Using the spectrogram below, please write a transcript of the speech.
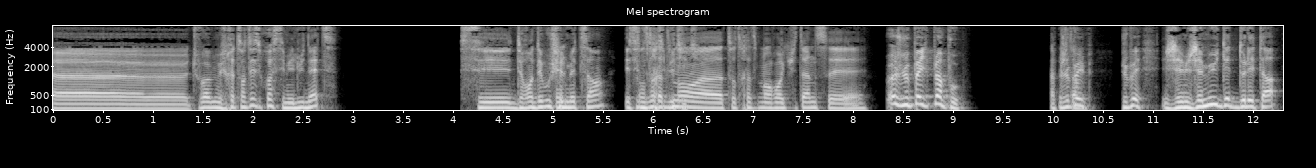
Euh, tu vois, mes frais de santé, c'est quoi? C'est mes lunettes. C'est des rendez-vous chez le médecin et c'est Ton traitement, euh, ton traitement Roaccutane, c'est. Je le paye plein pot. Ah, Je paye, je paye. J'ai jamais eu d'aide de l'État.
